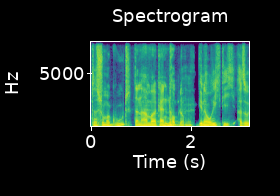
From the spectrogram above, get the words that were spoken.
Das ist schon mal gut. Dann haben wir keine Doppelung. Genau richtig. Also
